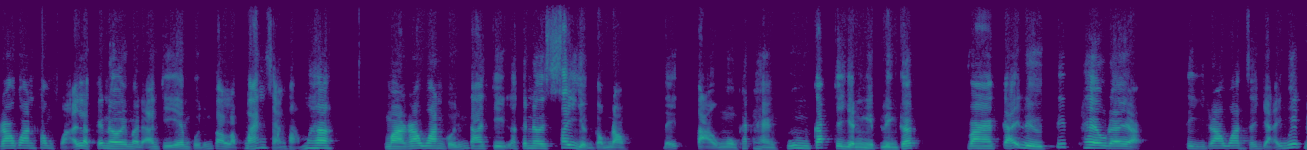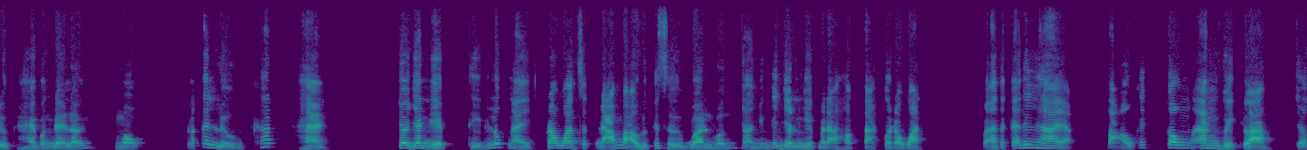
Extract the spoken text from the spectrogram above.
rau quan không phải là cái nơi mà anh chị em của chúng ta là bán sản phẩm ha mà rau quan của chúng ta chỉ là cái nơi xây dựng cộng đồng để tạo nguồn khách hàng cung cấp cho doanh nghiệp liên kết. Và cái điều tiếp theo đây à thì rau quan sẽ giải quyết được hai vấn đề lớn. Một là cái lượng khách hàng cho doanh nghiệp thì lúc này Rawan sẽ đảm bảo được cái sự bền vững cho những cái doanh nghiệp mà đã hợp tác với Rawan. Và cái thứ hai tạo cái công ăn việc làm cho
